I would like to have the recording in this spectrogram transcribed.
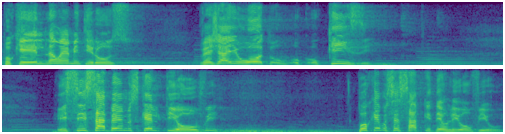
Porque ele não é mentiroso. Veja aí o outro, o, o 15. E se sabemos que ele te ouve, por que você sabe que Deus lhe ouviu?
